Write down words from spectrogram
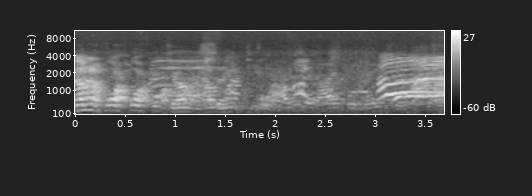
no, no, four, four, four. Jones, 17. Four.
